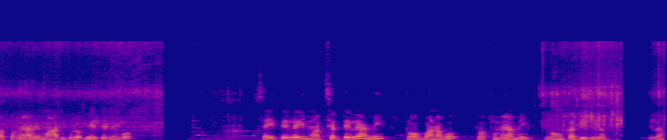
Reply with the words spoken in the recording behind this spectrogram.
প্রথমে আমি মাছগুলো ভেজে নেব। সেই তেলেই মাছের তেলে আমি টক বানাবো। প্রথমে আমি লঙ্কা দিয়ে দিলাম। দিয়ে দিলাম।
